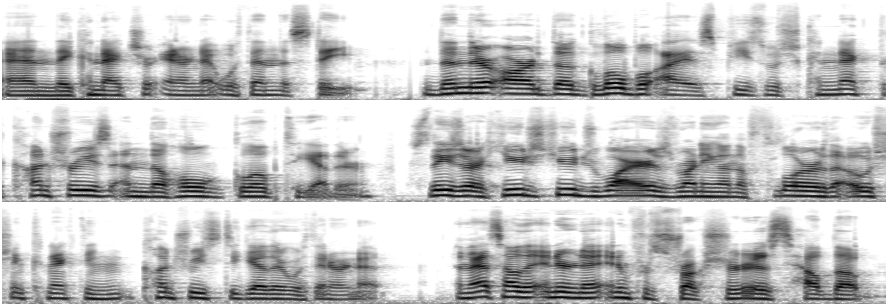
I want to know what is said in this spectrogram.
and they connect your internet within the state. Then there are the global ISPs, which connect the countries and the whole globe together. So these are huge, huge wires running on the floor of the ocean, connecting countries together with internet. And that's how the internet infrastructure is held up.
